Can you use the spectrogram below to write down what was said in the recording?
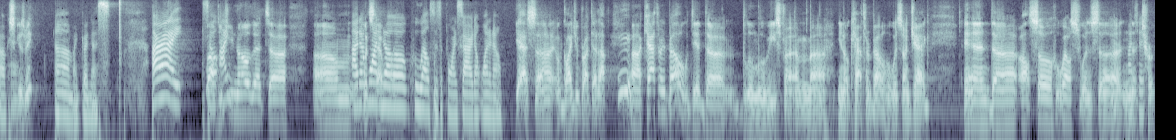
Okay. Excuse me. Oh my goodness. All right. So well, did I you know that? Uh, um, I don't want to know one? who else is a porn star. I don't want to know. Yes, uh, I'm glad you brought that up. Mm. Uh, Catherine Bell did uh, blue movies from, uh, you know, Catherine Bell, who was on JAG. And uh, also, who else was uh, Watch it. notor-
